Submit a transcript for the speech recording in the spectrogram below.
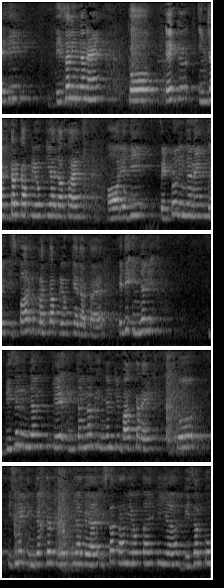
यदि डीजल इंजन है तो एक इंजेक्टर का प्रयोग किया जाता है और यदि पेट्रोल इंजन है तो एक स्पार्क प्लग का प्रयोग किया जाता है। यदि इंजन, डीजल इंजन के इंटरनल इंजन की बात करें तो इसमें एक इंजेक्टर प्रयोग किया गया है। इसका काम ये होता है कि यह डीजल को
